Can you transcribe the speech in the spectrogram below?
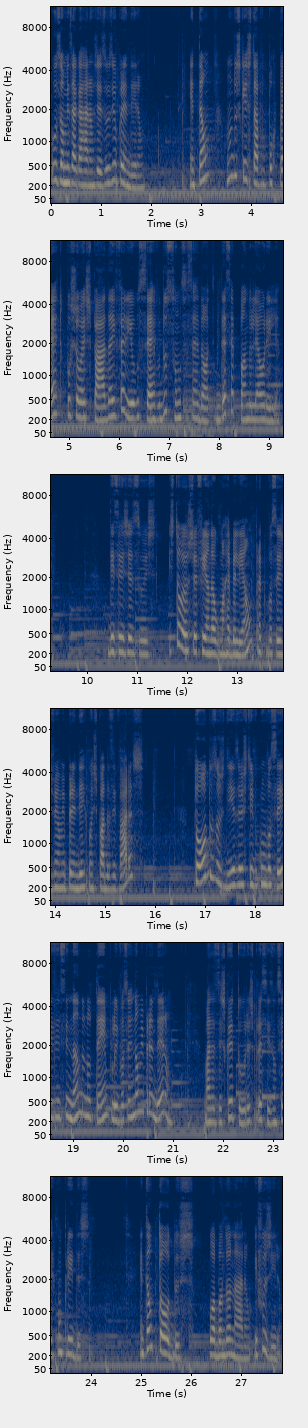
Os homens agarraram Jesus e o prenderam. Então, um dos que estavam por perto puxou a espada e feriu o servo do sumo sacerdote, decepando-lhe a orelha. Disse Jesus: Estou eu chefiando alguma rebelião para que vocês venham me prender com espadas e varas? Todos os dias eu estive com vocês ensinando no templo e vocês não me prenderam mas as Escrituras precisam ser cumpridas. Então todos o abandonaram e fugiram.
